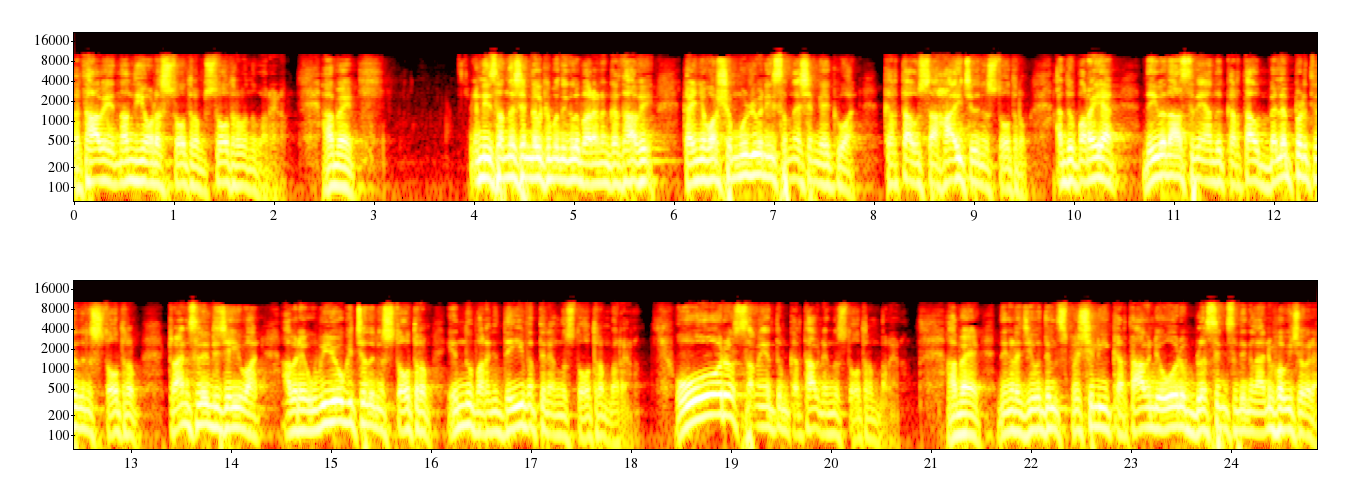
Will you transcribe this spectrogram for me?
കർത്താവെ നന്ദിയോടെ സ്തോത്രം സ്തോത്രം എന്ന് പറയണം. അവൻ ഇനി ഈ സന്ദേശം കേൾക്കുമ്പോൾ നിങ്ങൾ പറയണം കർത്താവ് കഴിഞ്ഞ വർഷം മുഴുവൻ ഈ സന്ദേശം കേൾക്കുവാൻ കർത്താവ് സഹായിച്ചതിന് സ്തോത്രം. അത് പറയാൻ ദൈവദാസനെ അത് കർത്താവ് ബലപ്പെടുത്തിയതിന് സ്തോത്രം ട്രാൻസ്ലേറ്റ് ചെയ്യുവാൻ അവരെ ഉപയോഗിച്ചതിന് സ്തോത്രം എന്ന് പറഞ്ഞ് ദൈവത്തിന് അങ്ങ് സ്തോത്രം പറയണം. ഓരോ സമയത്തും കർത്താവിന് അങ്ങ് സ്തോത്രം പറയണം. അമേ നിങ്ങളുടെ ജീവിതത്തിൽ സ്പെഷ്യലി കർത്താവിന്റെ ഓരോ ബ്ലെസ്സിങ്സ് നിങ്ങൾ അനുഭവിച്ചവരാ.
